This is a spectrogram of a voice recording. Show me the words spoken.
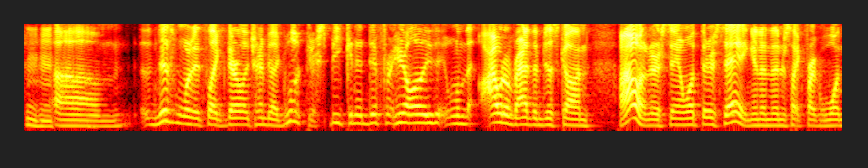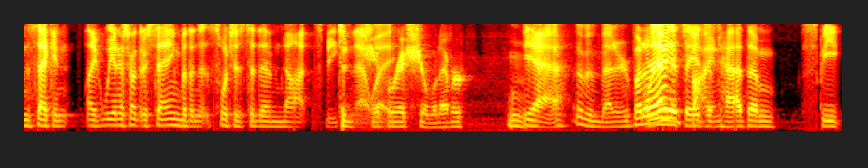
Mm-hmm. Um, this one, it's like they're like trying to be like, look, they're speaking a different. Here, all these. Well, I would have rather them just gone. I don't understand what they're saying, and then they're just like for like one second, like we understand what they're saying, but then it switches to them not speaking that way. Gibberish or whatever. Yeah, it'd been better. But Or I even mean, if they fine. just had them speak,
